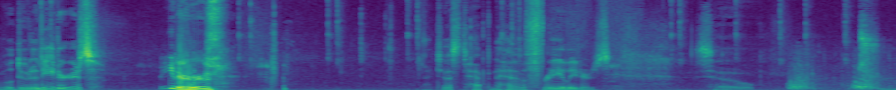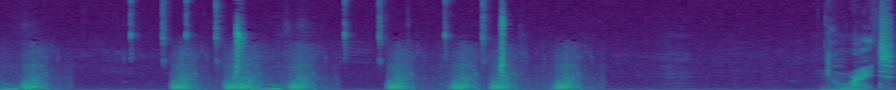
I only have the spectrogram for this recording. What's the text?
We'll do leaders. Leaders. Just happen to have three leaders. So, two, two, two. Alright.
